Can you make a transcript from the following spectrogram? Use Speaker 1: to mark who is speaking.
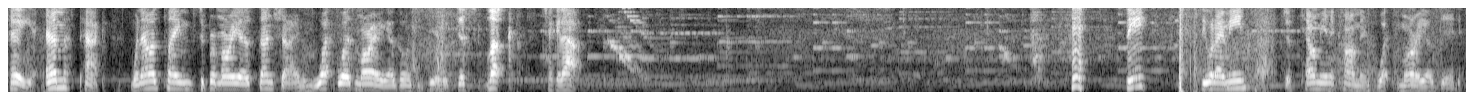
Speaker 1: Hey, M Pack. When I was playing Super Mario Sunshine, what was Mario going to do? Just look. Check it out. See? See what I mean? Just tell me in the comments what Mario did.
